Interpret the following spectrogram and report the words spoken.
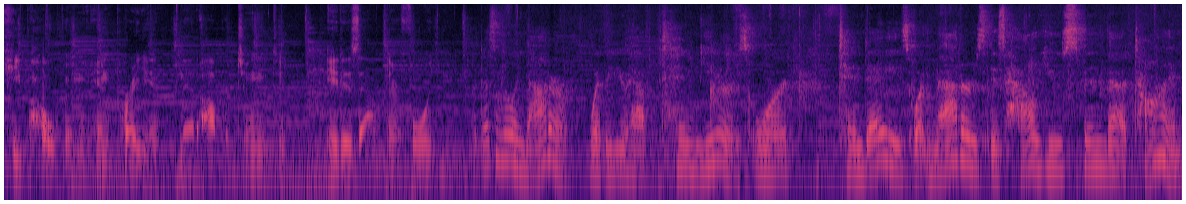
Keep hoping and praying that opportunity, it is out there for you. It doesn't really matter whether you have 10 years or 10 days. What matters is how you spend that time.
